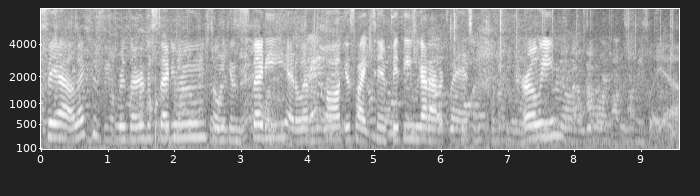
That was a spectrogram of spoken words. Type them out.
so yeah, Alexis reserved a study room so we can study at 11 o'clock. It's like 10:50. We got out of class early. So yeah,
